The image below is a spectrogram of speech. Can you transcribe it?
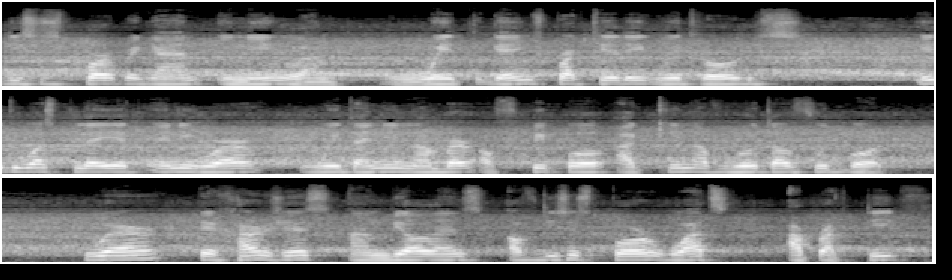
this sport began in England with games practically with rules. It was played anywhere with any number of people akin of brutal football, where the harshness and violence of this sport was attractive.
